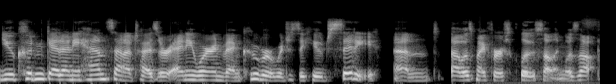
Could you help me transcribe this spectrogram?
you couldn't get any hand sanitizer anywhere in Vancouver, which is a huge city, and that was my first clue something was up.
